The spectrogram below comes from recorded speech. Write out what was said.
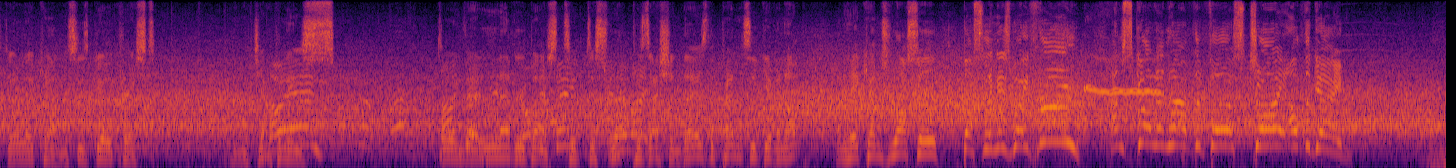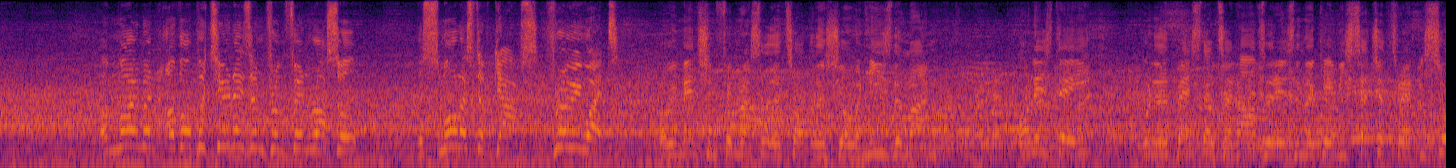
Still they come. This is Gilchrist. And the Japanese doing their level best to disrupt possession. There's the penalty given up. And here comes Russell, bustling his way through! And Scotland have the first try of the game. Moment of opportunism from Finn Russell. The smallest of gaps, through he went. Well, we mentioned Finn Russell at the top of the show, and he's the man. On his day, one of the best outside halves there is in the game. He's such a threat. We saw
